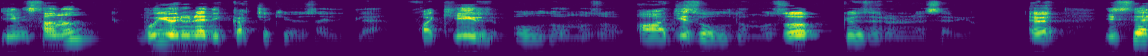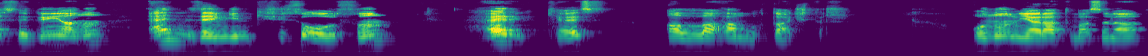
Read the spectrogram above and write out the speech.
insanın bu yönüne dikkat çekiyor özellikle. Fakir olduğumuzu, aciz olduğumuzu gözler önüne seriyor. Evet, isterse dünyanın en zengin kişisi olsun, herkes Allah'a muhtaçtır. Onun yaratmasına,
